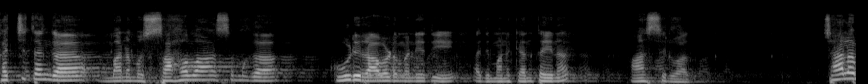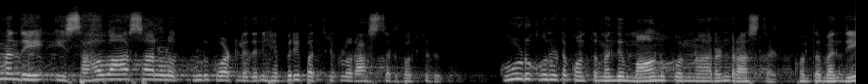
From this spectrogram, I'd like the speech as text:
ఖచ్చితంగా మనము సహవాసముగా కూడి రావడం అనేది అది మనకెంతైనా ఆశీర్వాదం. చాలామంది ఈ సహవాసాలలో కూడుకోవట్లేదని హెబ్రి పత్రికలో రాస్తాడు భక్తుడు. కూడుకొనుట కొంతమంది మానుకున్నారని రాస్తాడు. కొంతమంది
